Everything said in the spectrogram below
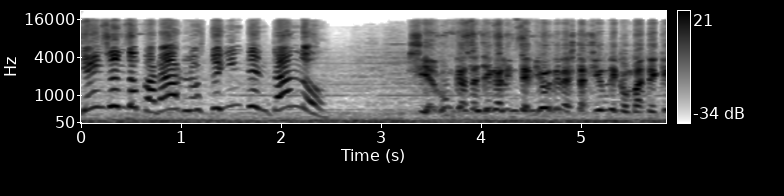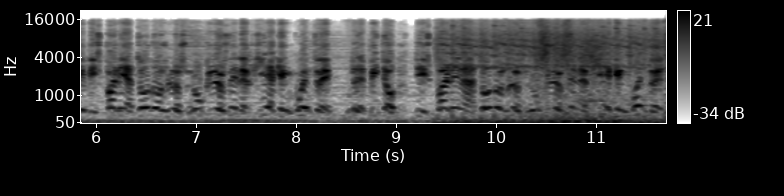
Ya intento pararlo, estoy intentando. Si algún caza llega al interior de la estación de combate, que dispare a todos los núcleos de energía que encuentre. Repito, disparen a todos los núcleos de energía que encuentren.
